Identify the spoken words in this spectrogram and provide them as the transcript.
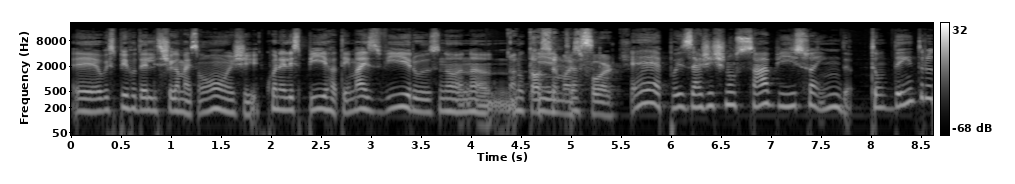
é, o espirro deles chega mais longe. Quando ele espirra, tem mais vírus no, no, no a tosse é mais forte. É, pois a gente não sabe isso ainda. Então, dentro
